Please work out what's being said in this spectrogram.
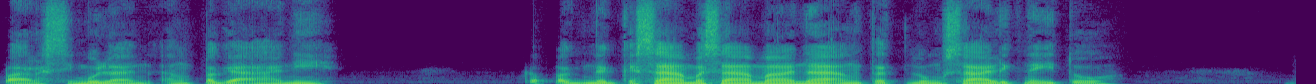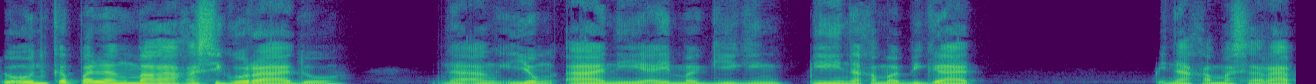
para simulan ang pag-aani. Kapag nagkasama-sama na ang tatlong salik na ito, doon ka palang makakasigurado na ang iyong ani ay magiging pinakamabigat, pinakamasarap,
